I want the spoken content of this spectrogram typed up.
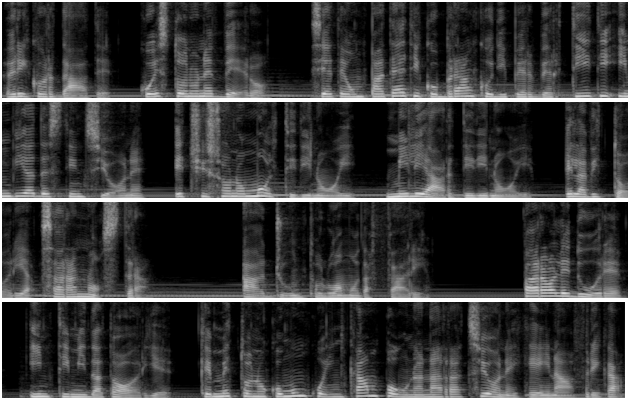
Ricordate, questo non è vero. Siete un patetico branco di pervertiti in via d'estinzione e ci sono molti di noi, miliardi di noi, e la vittoria sarà nostra, ha aggiunto l'uomo d'affari. Parole dure, intimidatorie, che mettono comunque in campo una narrazione che in Africa,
